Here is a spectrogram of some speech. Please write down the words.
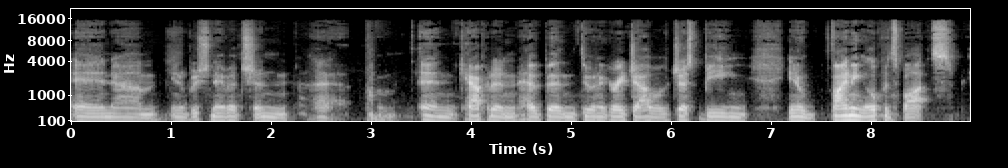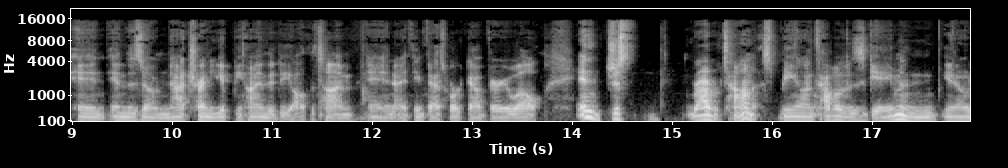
and um, you know, Buchnevich and uh, and Kapanen have been doing a great job of just being, you know, finding open spots in in the zone, not trying to get behind the D all the time, and I think that's worked out very well. And just Robert Thomas being on top of his game and you know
